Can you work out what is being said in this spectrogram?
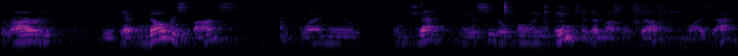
curare. You get no response when you inject the acetylcholine into the muscle cell. Why is that?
